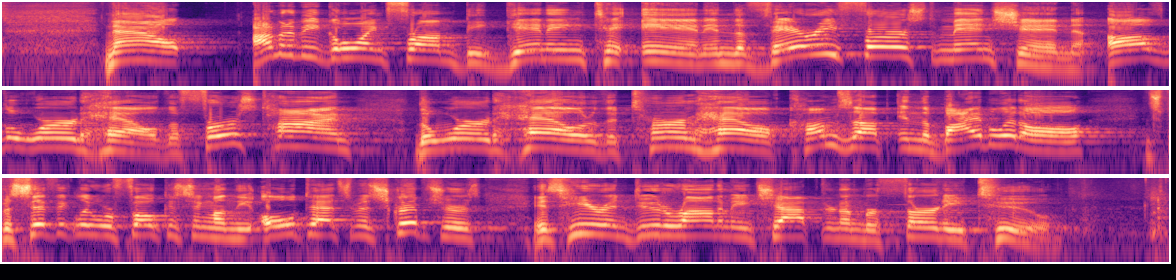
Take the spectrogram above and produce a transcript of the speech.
Now, I'm going to be going from beginning to end. In the very first mention of the word hell, the first time the word hell or the term hell comes up in the Bible at all, and specifically we're focusing on the Old Testament scriptures, is here in Deuteronomy chapter number 32.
